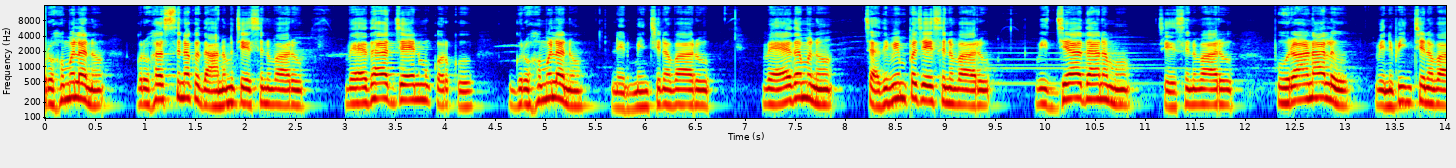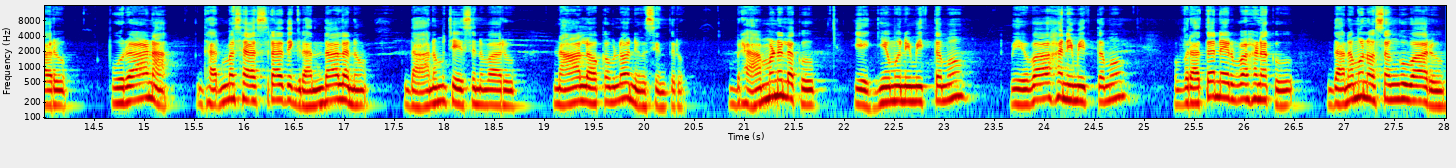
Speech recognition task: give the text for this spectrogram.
గృహములను గృహస్థునకు దానం చేసినవారు వేదాధ్యయనం కొరకు గృహములను నిర్మించినవారు. వేదమును చదివింపజేసినవారు. విద్యాదానము చేసినవారు. పురాణాలు వినిపించినవారు. పురాణ ధర్మశాస్త్రాది గ్రంథాలను దానము చేసినవారు నా లోకంలో నివసింతురు. బ్రాహ్మణులకు యజ్ఞము నిమిత్తము వివాహ నిమిత్తము వ్రత నిర్వహణకు ధనము నొసంగువారు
